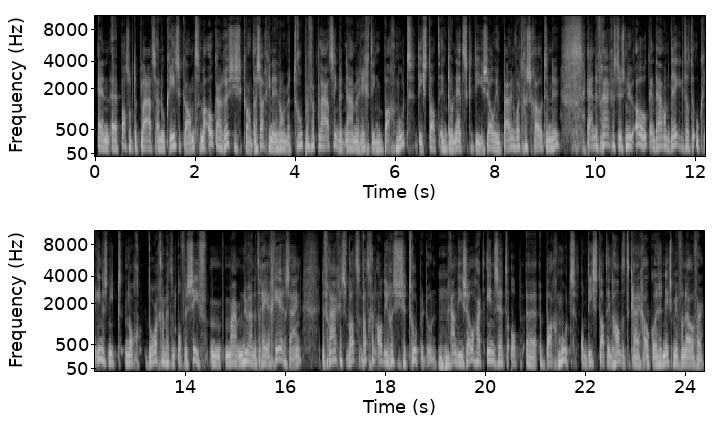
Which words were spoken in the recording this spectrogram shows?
En uh, pas op de plaats aan de Oekraïnse kant, maar ook aan de Russische kant. Daar zag je een enorme troepenverplaatsing, met name richting Bakhmut. Die stad in Donetsk die zo in puin wordt geschoten nu. En de vraag is dus nu ook, en daarom denk ik dat de Oekraïners niet nog doorgaan met een offensief, maar nu aan het reageren zijn. De vraag is, wat, wat gaan al die Russische troepen doen? Mm -hmm. Gaan die zo hard inzetten op uh, Bakhmut om die stad in handen te krijgen, ook al is er niks meer van over,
